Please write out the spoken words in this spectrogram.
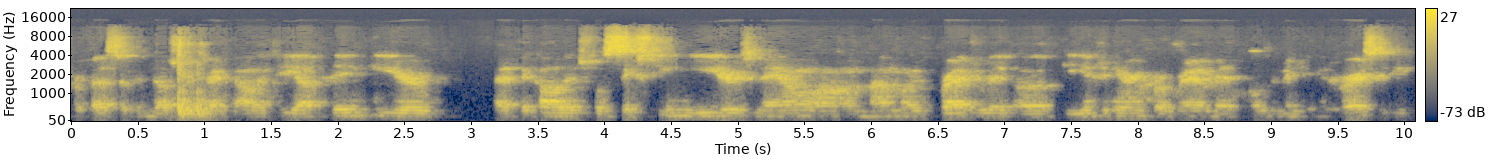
Professor of Industrial Technology. I've been here at the college for 16 years now. Um, I'm a graduate of the engineering program at Old Dominion University.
